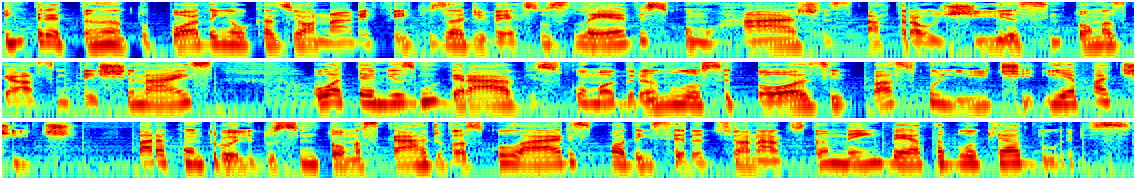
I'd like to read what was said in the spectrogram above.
Entretanto, podem ocasionar efeitos adversos leves, como rachas, artralgias, sintomas gastrointestinais ou até mesmo graves, como a granulocitose, vasculite e hepatite. Para controle dos sintomas cardiovasculares, podem ser adicionados também beta-bloqueadores.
